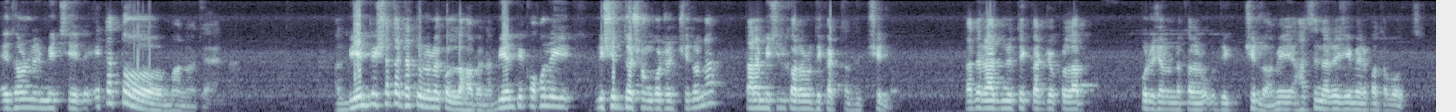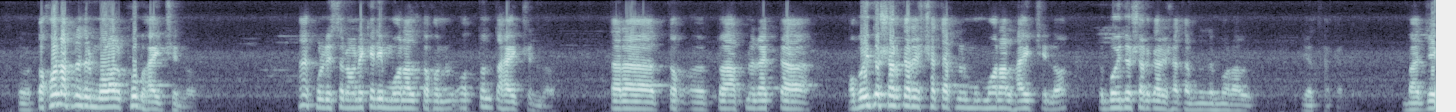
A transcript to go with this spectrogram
এ ধরনের মিছিল, এটা তো মানা যায় না। আর বিএনপির সাথে এটা তুলনা করলে হবে না। বিএনপি কখনোই নিষিদ্ধ সংগঠন ছিল না, তারা মিছিল করার অধিকার তাদের ছিল। তাদের রাজনৈতিক কার্যকলাপ পরিচালনা করার অধিক ছিল। আমি হাসিনা রেজিমের কথা বলছি। তো তখন আপনাদের মোরাল খুব হাই ছিল। হ্যাঁ পুলিশের অনেকেরই মোরাল তখন অত্যন্ত হাই ছিল। তারা তো- তো আপনার একটা অবৈধ সরকারের সাথে আপনার মোরাল হাই ছিল। তো বৈধ সরকারের সাথে আপনাদের মোরাল ইয়ে থাকে না। বা যে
